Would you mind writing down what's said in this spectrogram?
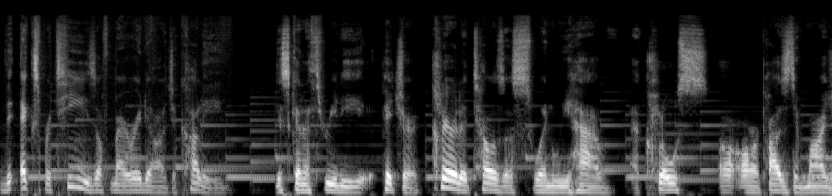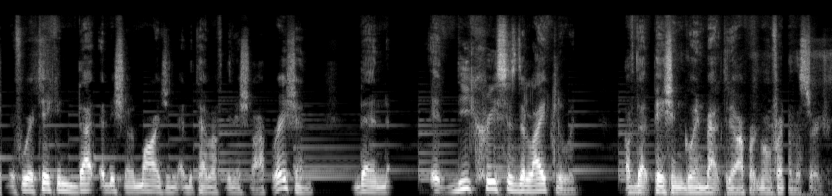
the expertise of my radiology colleague. This kind of 3D picture clearly tells us when we have a close or, or, a positive margin. If we're taking that additional margin at the time of the initial operation, then it decreases the likelihood of that patient going back to the operating room for another surgery.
